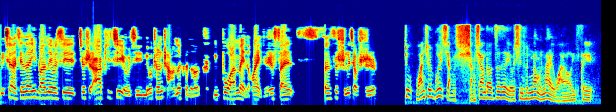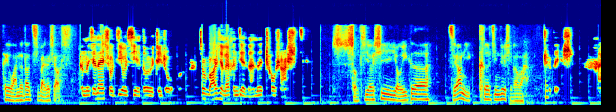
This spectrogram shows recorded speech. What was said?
你像现在一般的游戏，就是 RPG 游戏，流程长的可能你不完美的话，也就是三三四十个小时，就完全不会想想象到这个游戏会那么耐玩哦，可以可以玩得到几百个小时。可能现在手机游戏也都有这种，就玩起来很简单的超杀时间。手机游戏有一个，只要你氪金就行了嘛。这个也是。哎，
